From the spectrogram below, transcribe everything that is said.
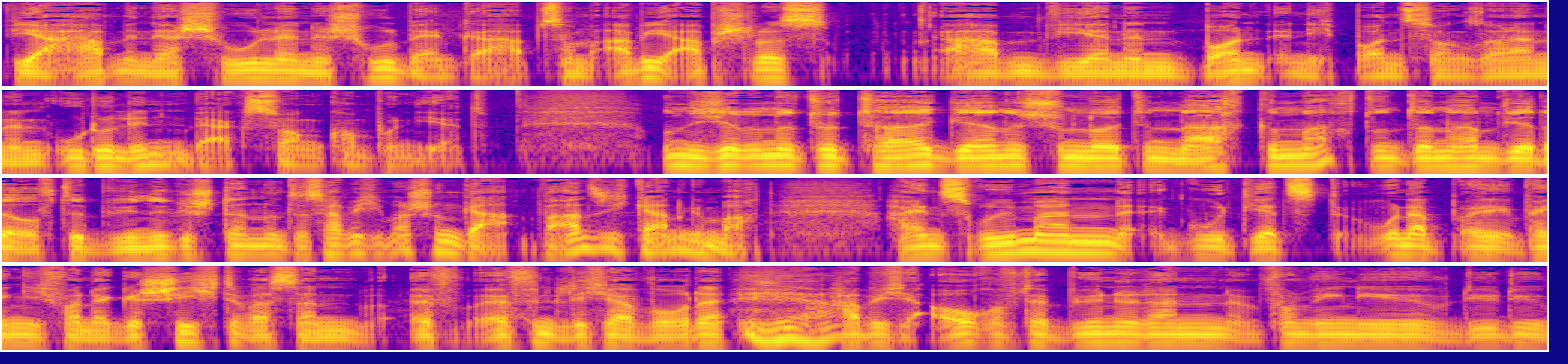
wir haben in der Schule eine Schulband gehabt. Zum Abi-Abschluss haben wir einen Bonn, äh, nicht Bonn-Song, sondern einen Udo Lindenberg-Song komponiert. Und ich habe immer total gerne schon Leute nachgemacht und dann haben wir da auf der Bühne gestanden Und das habe ich immer schon gar, wahnsinnig gern gemacht. Heinz Rühmann, gut, jetzt unabhängig von der Geschichte, was dann öf öffentlicher wurde, Ja. habe ich auch auf der Bühne dann von wegen die, die, die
